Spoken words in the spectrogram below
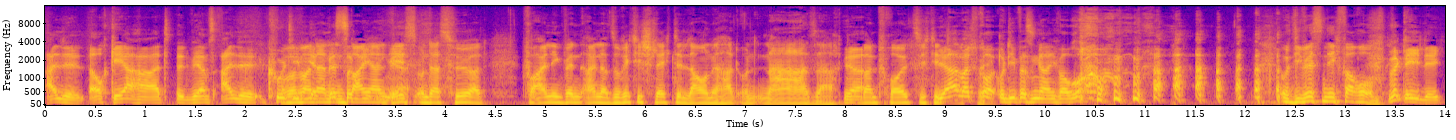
alle, auch Gerhard, wir haben es alle Aber kultiviert. wenn man dann in Bayern ist und das hört, vor allen Dingen, wenn einer so richtig schlechte Laune hat und na sagt, Ja. man freut sich den Ja, weg. freut. Und die wissen gar nicht warum. Und die wissen nicht warum. Wirklich nicht.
